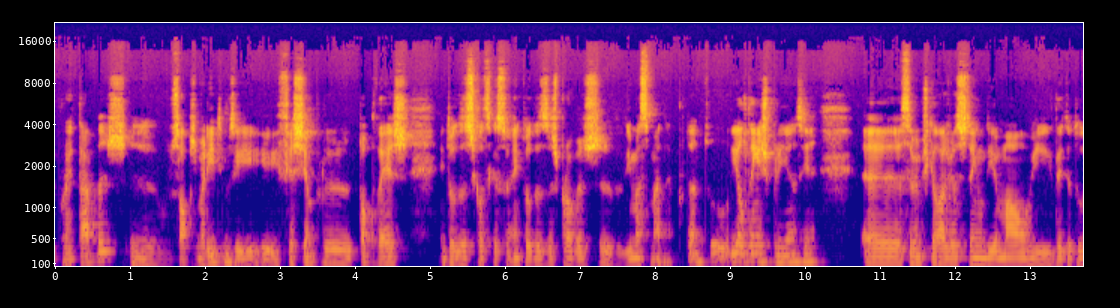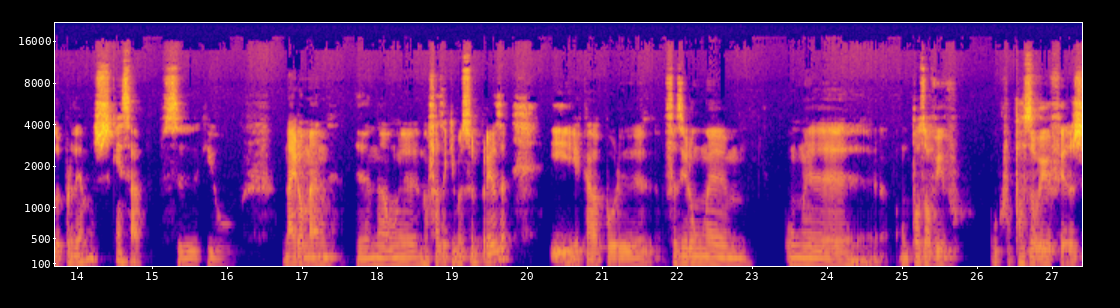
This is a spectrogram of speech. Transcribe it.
por etapas, os Alpes Marítimos, e, e, fez sempre top 10 em todas as classificações, em todas as provas de uma semana. Portanto, ele tem a experiência Uh, sabemos que ele às vezes tem um dia mau e deita tudo a perder, mas quem sabe se aqui o Nairoman uh, não, uh, não faz aqui uma surpresa e acaba por fazer um, um, um, um pós ao vivo. O que o pós ao vivo fez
